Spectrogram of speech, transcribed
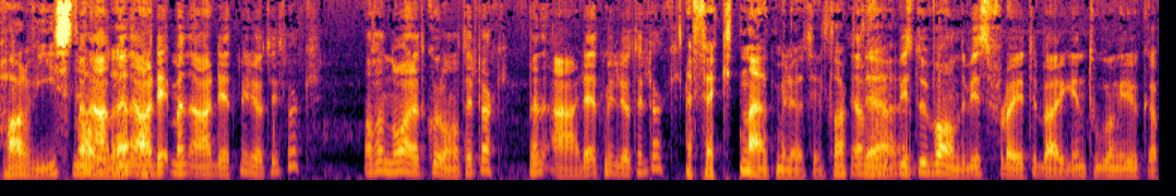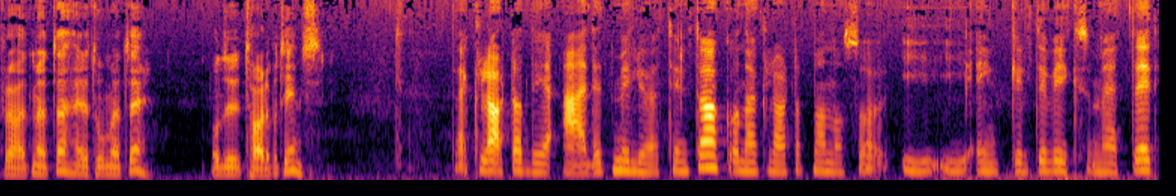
har vist men er, alle men er, det, men er det et miljøtiltak? Altså Nå er det et koronatiltak, men er det et miljøtiltak? Effekten er et miljøtiltak. Ja, for Hvis du vanligvis fløy til Bergen to ganger i uka for å ha et møte, eller to møter, og du tar det på Teams Det er klart at det er et miljøtiltak, og det er klart at man også i, i enkelte virksomheter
